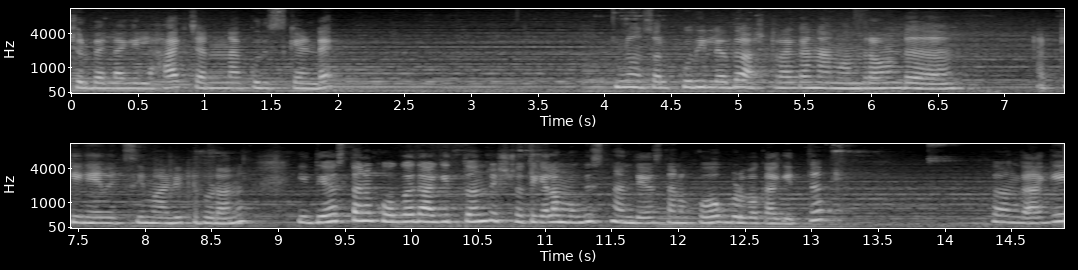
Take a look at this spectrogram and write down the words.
ಚೂರು ಬೆಲ್ಲ ಗಿಲ್ಲ ಹಾಕಿ ಚೆನ್ನಾಗಿ ಕುದಿಸ್ಕೊಂಡೆ. ಇನ್ನೊಂದು ಸ್ವಲ್ಪ ಕುದಿಲದು, ಅಷ್ಟ್ರಾಗ ನಾನು ಒಂದು ರೌಂಡ್ ಅಕ್ಕಿಗೆ ಮಿಕ್ಸಿ ಮಾಡಿಟ್ಟು ಬಿಡೋಣ ಈ ದೇವಸ್ಥಾನಕ್ಕೆ ಹೋಗೋದಾಗಿತ್ತು ಅಂದ್ರೆ ಇಷ್ಟೊತ್ತಿಗೆಲ್ಲ ಮುಗಿಸಿ, ನಾನು ದೇವಸ್ಥಾನಕ್ಕೆ ಹೋಗ್ಬಿಡ್ಬೇಕಾಗಿತ್ತು. ಸೊ ಹಂಗಾಗಿ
